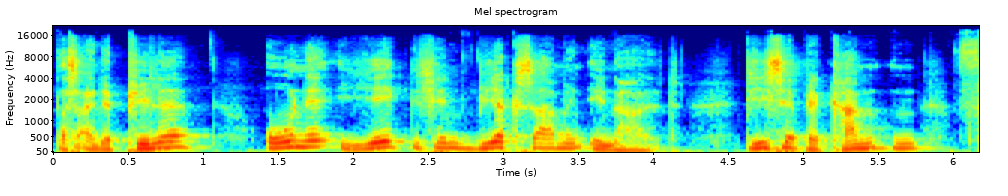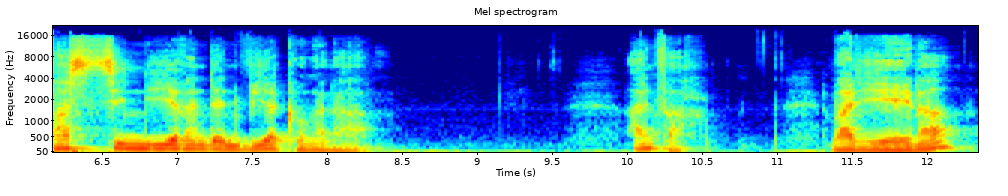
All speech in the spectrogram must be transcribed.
dass eine Pille ohne jeglichen wirksamen Inhalt diese bekannten, faszinierenden Wirkungen haben? Einfach, weil jener,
